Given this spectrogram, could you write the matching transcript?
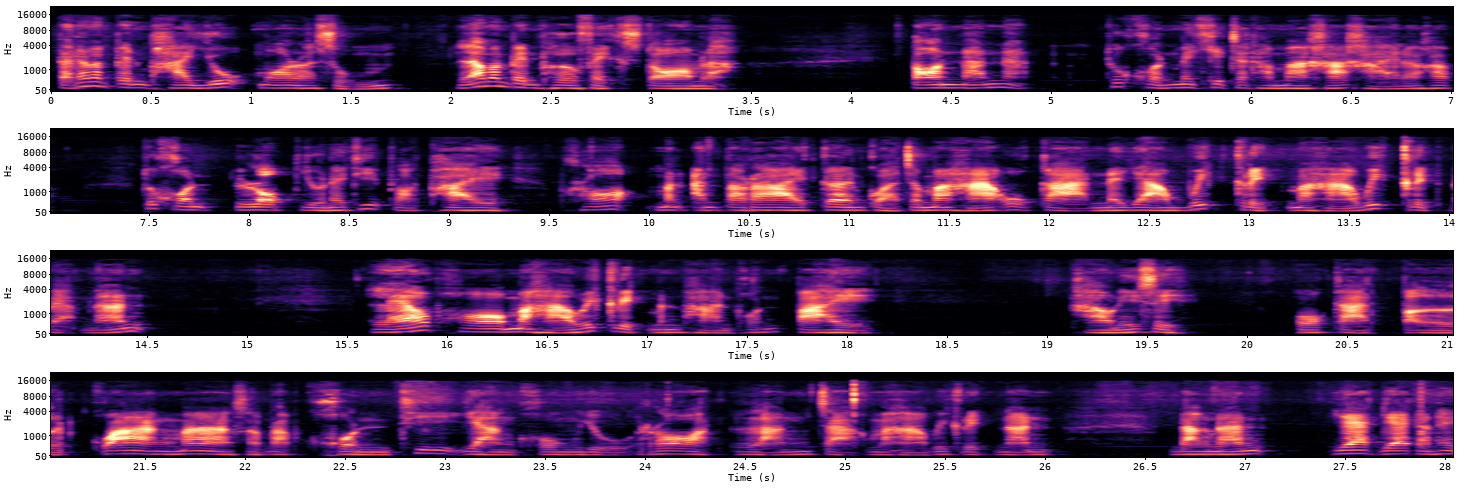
แต่ถ้ามันเป็นพายุมรสุม แล้วมันเป็น perfect storm ล่ะ ตอนนั้นน่ะ ทุกคนไม่คิดจะทำมาค้าขายแล้วครับ ทุกคนหลบอยู่ในที่ปลอดภัย เพราะมันอันตรายเกินกว่าจะมาหาโอกาสในยามวิกฤตมหาวิกฤตแบบนั้น แล้วพอมหาวิกฤตมันผ่านพ้นไป คราวนี้สิ โอกาสเปิดกว้างมากสำหรับคนที่ยังคงอยู่รอดหลังจากมหาวิกฤตนั้น ดังนั้นแยกแยะกันให้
